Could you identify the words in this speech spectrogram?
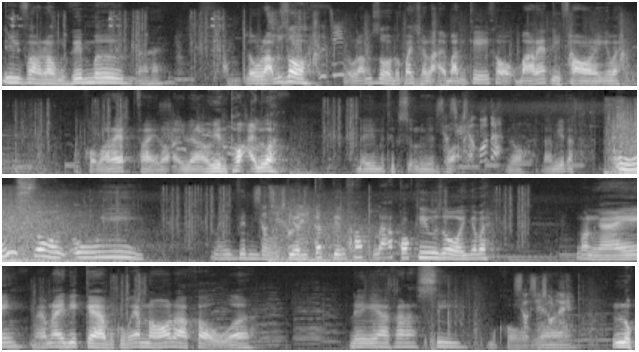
đi vào lòng gamer. Đấy. Lâu lắm rồi Lâu lắm rồi mới quay trở lại bắn cái khẩu Barret Default này anh em ơi. Một khẩu Barret phải gọi là huyền thoại luôn. Đây mới thực sự là huyền thoại. Rồi đã biết là Úi rồi ui. Nay viên đầu tiên cất tiếng khóc đã có kill rồi anh em ơi còn ngày ngày hôm nay đi kèm cùng em nó là khẩu uh, DE Galaxy một khẩu uh, lục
